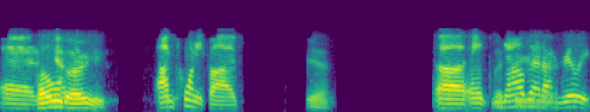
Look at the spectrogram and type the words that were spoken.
Uh how old are you? i'm 25 Yeah. uh and I now that i'm really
